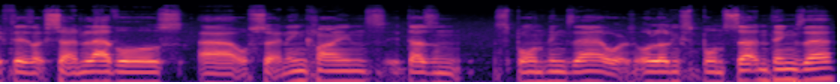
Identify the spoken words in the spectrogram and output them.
if there's like certain levels uh, or certain inclines, it doesn't spawn things there, or or only spawn certain things there.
